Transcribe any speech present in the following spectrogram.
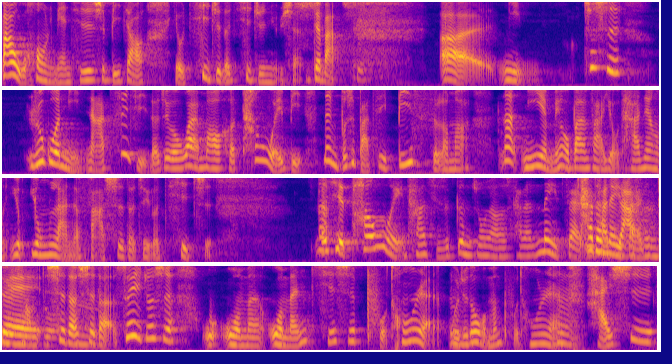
八五后里面其实是比较有气质的气质女神，对吧？是，呃，你就是如果你拿自己的这个外貌和汤唯比，那你不是把自己逼死了吗？那你也没有办法有她那样慵慵懒的法式的这个气质。而且汤唯她其实更重要的是她的内在，她的内在对，是的，是的。所以就是我我们我们其实普通人，我觉得我们普通人还是。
